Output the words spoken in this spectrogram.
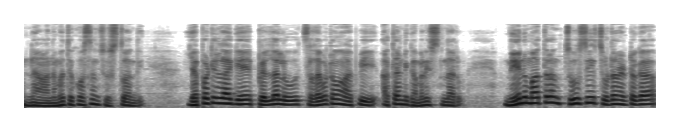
నా అనుమతి కోసం చూస్తోంది. ఎప్పటిలాగే పిల్లలు చదవటం ఆపి అతన్ని గమనిస్తున్నారు. నేను మాత్రం చూసి చూడనట్టుగా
